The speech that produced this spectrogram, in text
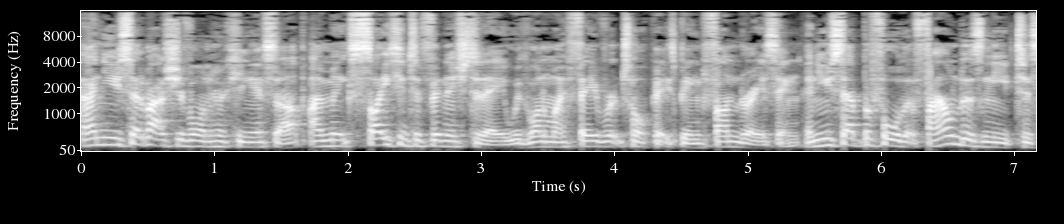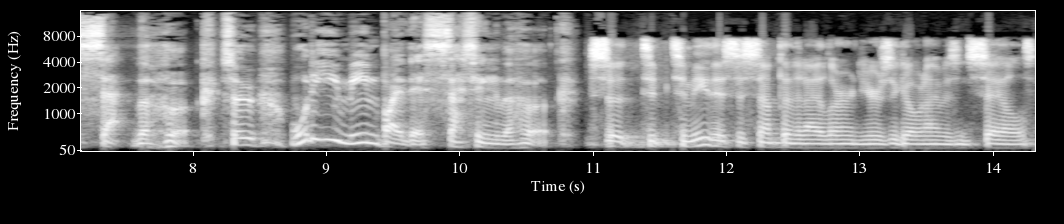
And you said about Shivon hooking us up. I'm excited to finish today with one of my favorite topics being fundraising. And you said before that founders need to set the hook. So what do you mean by this, setting the hook? So to, to me, this is something that I learned years ago when I was in sales.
